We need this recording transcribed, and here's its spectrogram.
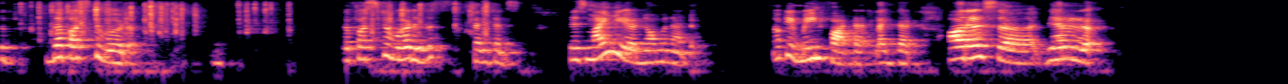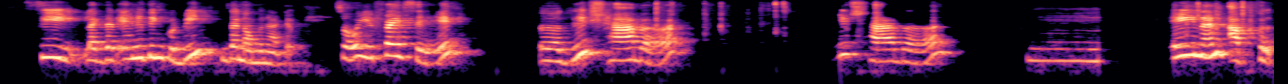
the, first word. The first word in this sentence is my uh, nominative. Okay, main factor like that, or else uh, there. see like that anything could be the nominative. So if I say uh, ich habe, ich habe mm, einen Apfel.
